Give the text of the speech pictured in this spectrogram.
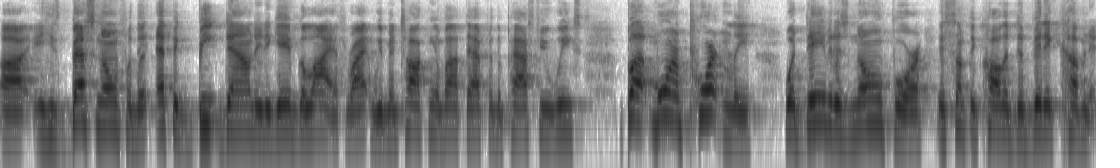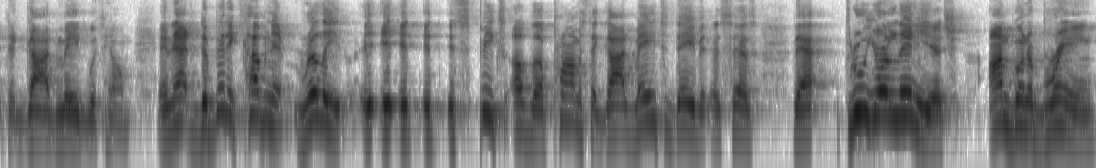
Uh, he's best known for the epic beatdown that he gave Goliath, right? We've been talking about that for the past few weeks. But more importantly, what David is known for is something called the Davidic covenant that God made with him. And that Davidic covenant really, it, it, it, it speaks of the promise that God made to David. It says that through your lineage, I'm going to bring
